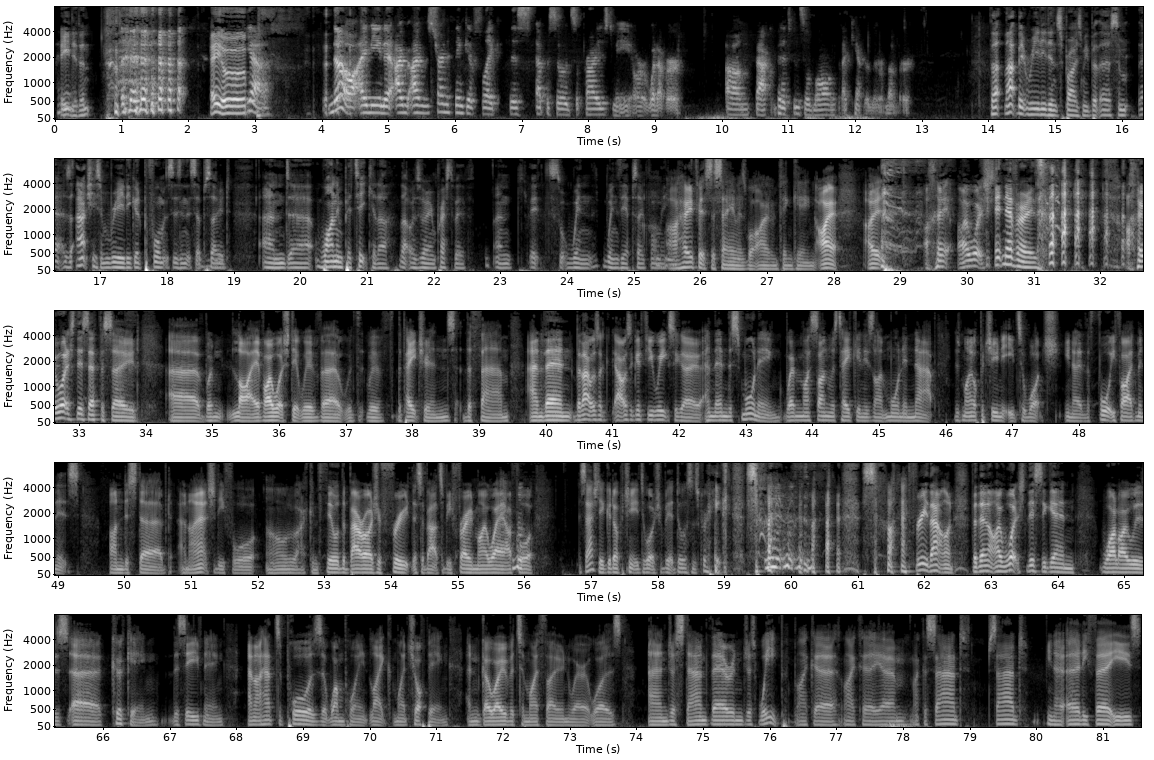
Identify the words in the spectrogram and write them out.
He didn't. hey up. yeah. No, I mean, I'm I was trying to think if like this episode surprised me or whatever. Um, back, but it's been so long that I can't really remember. That that bit really didn't surprise me, but there's some there's actually some really good performances in this episode, and uh, one in particular that I was very impressed with, and it sort of win wins the episode for me. I hope it's the same as what I'm thinking. I, I, I, I watched. It never is. I watched this episode uh, when live. I watched it with uh, with with the patrons, the fam, and then. But that was a that was a good few weeks ago. And then this morning, when my son was taking his like morning nap, it was my opportunity to watch. You know, the forty five minutes undisturbed and i actually thought oh i can feel the barrage of fruit that's about to be thrown my way i thought it's actually a good opportunity to watch a bit of Dawson's Creek. So, so I threw that on. But then I watched this again while I was uh, cooking this evening, and I had to pause at one point, like my chopping, and go over to my phone where it was, and just stand there and just weep like a like a um, like a sad sad you know, early thirties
